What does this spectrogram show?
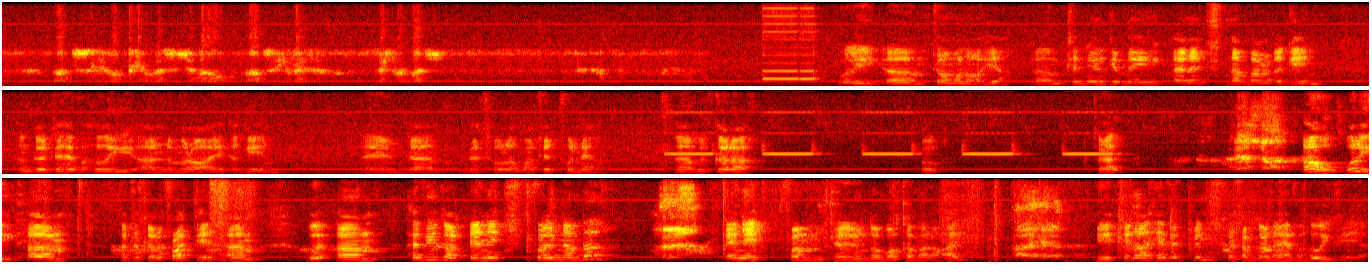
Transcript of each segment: I'm just going to repeat a message and I'll answer you later. Thank you very much. Willie, um, John Wanoa here. Um, can you give me Annette's number again? I'm going to have a hui on the marae again. And um, that's all I wanted for now. Uh, we've got a... Oh. Hello? Yes, John. Oh, Willie, um, I just got a fright there. Um, um, have you got Annette's phone number? Who's? Annette from Te Unga Waka Marae. Yeah, can I have it please? Because I'm going to have a hui there.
